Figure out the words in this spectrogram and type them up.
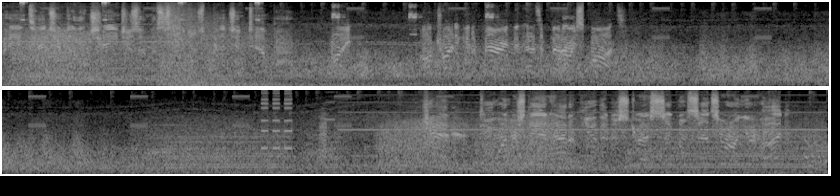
Pay attention to the changes in the signal's pitch and tempo. Right. I'll try to get a bearing that has a better response. Ken, do you understand how to view the distress signal sensor on your HUD?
